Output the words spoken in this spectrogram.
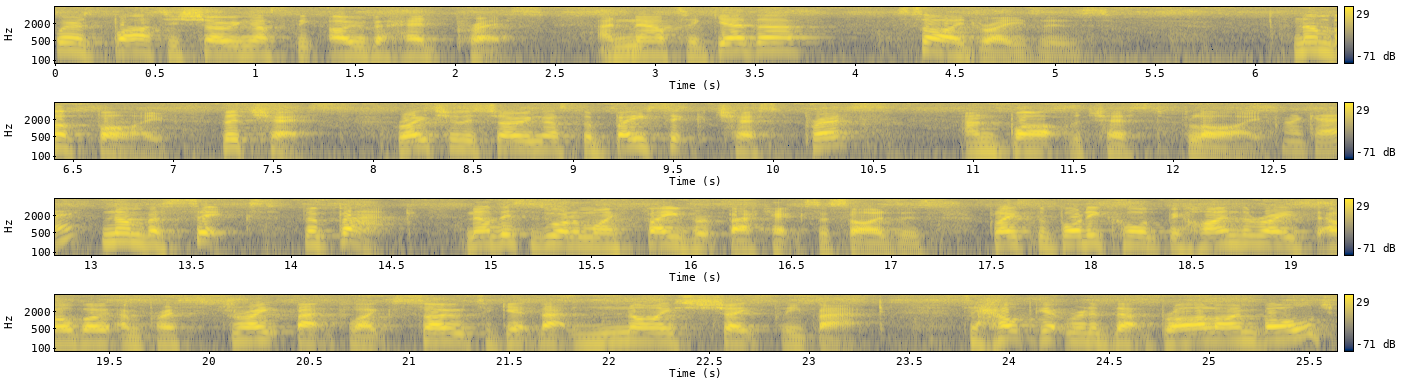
whereas Bart is showing us the overhead press. And now together, side raises. Number five, the chest. Rachel is showing us the basic chest press and Bart the chest fly. Okay. Number six, the back. Now this is one of my favourite back exercises. Place the body cord behind the raised elbow and press straight back like so to get that nice shapely back. To help get rid of that bra line bulge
